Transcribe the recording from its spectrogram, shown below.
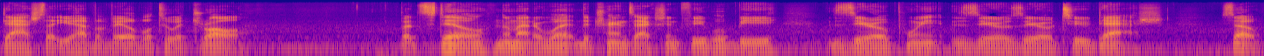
dash that you have available to withdraw. But still, no matter what, the transaction fee will be 0.002 dash. So,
